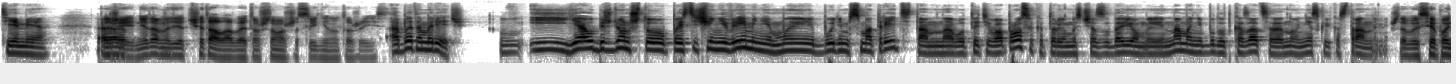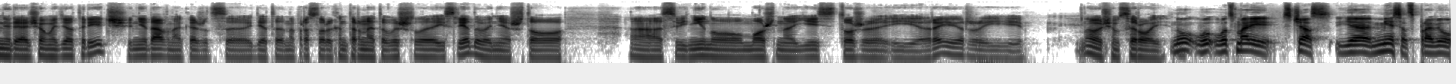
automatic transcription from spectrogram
теме. Подожди, недавно где-то читал об этом, что может свинину тоже есть. Об этом и речь. И я убежден, что по истечении времени мы будем смотреть там на вот эти вопросы, которые мы сейчас задаем, и нам они будут казаться, ну, несколько странными. Чтобы все поняли, о чем идет речь, недавно, кажется, где-то на просторах интернета вышло исследование, что э, свинину можно есть тоже и рейер, и Ну, в общем, сырой. Ну, вот, смотри, сейчас я месяц провел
